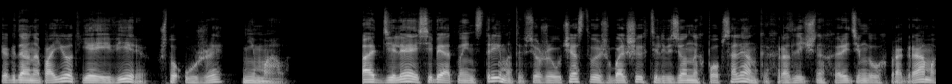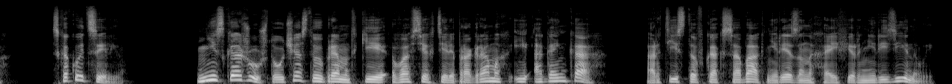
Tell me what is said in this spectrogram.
Когда она поет, я ей верю, что уже немало. Отделяя себя от мейнстрима, ты все же участвуешь в больших телевизионных поп-солянках, различных рейтинговых программах. С какой целью? Не скажу, что участвую прямо-таки во всех телепрограммах и огоньках. Артистов как собак, не резаных, а эфир не резиновый.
